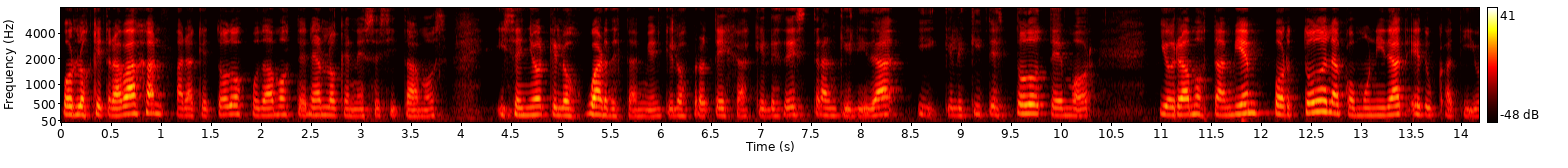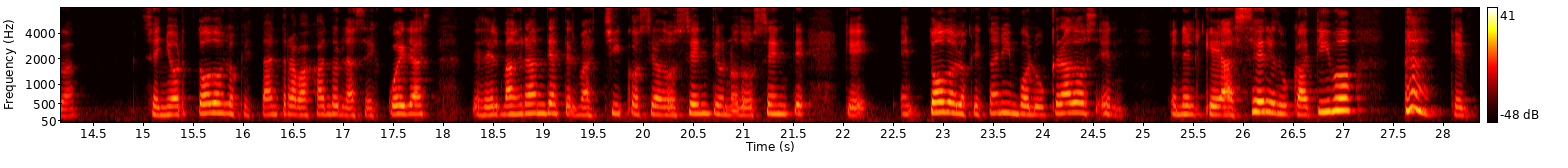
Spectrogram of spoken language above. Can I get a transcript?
por los que trabajan para que todos podamos tener lo que necesitamos. Y Señor, que los guardes también, que los protejas, que les des tranquilidad y que les quites todo temor. Y oramos también por toda la comunidad educativa. Señor, todos los que están trabajando en las escuelas, desde el más grande hasta el más chico, sea docente o no docente, que en todos los que están involucrados en, en el quehacer educativo, que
